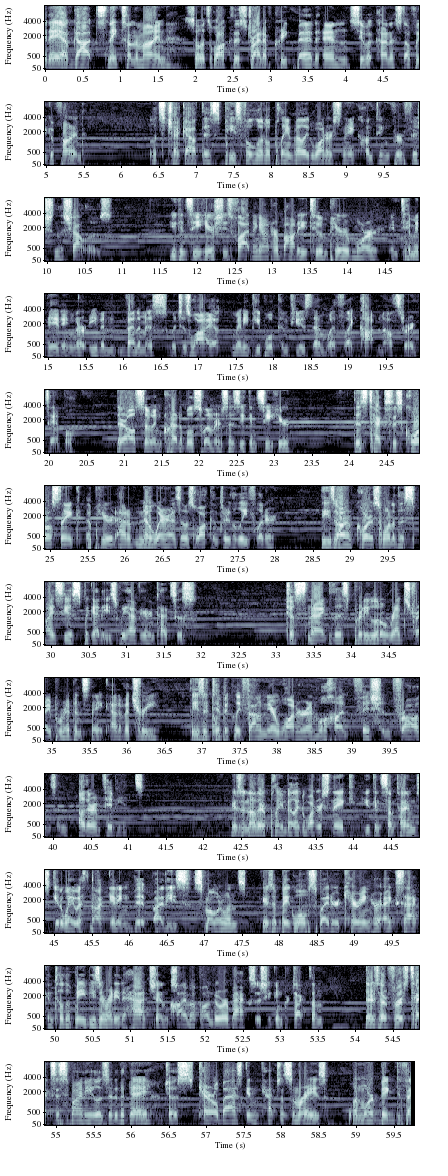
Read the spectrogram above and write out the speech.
Today I've got snakes on the mind, so let's walk this dried up creek bed and see what kind of stuff we could find. Let's check out this peaceful little plain bellied water snake hunting for fish in the shallows. You can see here she's flattening out her body to appear more intimidating or even venomous, which is why many people confuse them with like cottonmouths, for example. They're also incredible swimmers, as you can see here. This Texas coral snake appeared out of nowhere as I was walking through the leaf litter. These are, of course, one of the spiciest spaghettis we have here in Texas. Just snagged this pretty little red striped ribbon snake out of a tree. These are typically found near water and will hunt fish and frogs and other amphibians. Here's another plain-bellied water snake. You can sometimes get away with not getting bit by these smaller ones. Here's a big wolf spider carrying her egg sac until the babies are ready to hatch and climb up onto her back so she can protect them. There's our first Texas spiny lizard of the day, just Carole Baskin catching some rays. One more big defense.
